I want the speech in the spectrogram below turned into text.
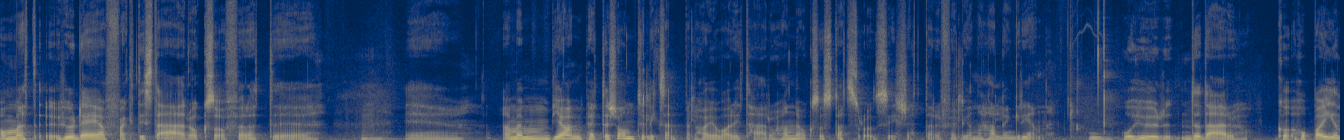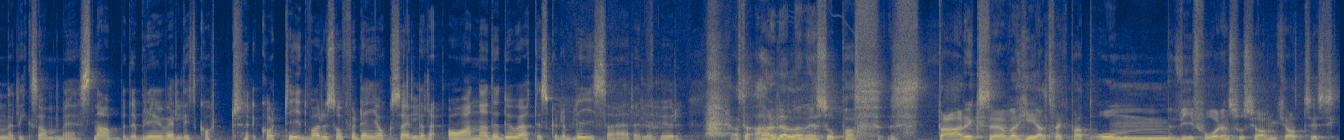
om att, hur det faktiskt är också. För att eh, Mm. eh, ja, men Björn Pettersson till exempel har ju varit här. Och han är också statsrådsersättare för Lena Hallengren. Oh. Och hur det där hoppa in liksom eh, snabb. Det blir ju väldigt kort, kort tid. Var det så för dig också? Eller anade du att det skulle bli så här? Eller hur? Alltså Ardalan är så pass stark så jag var helt säker på att om vi får en socialdemokratiskt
